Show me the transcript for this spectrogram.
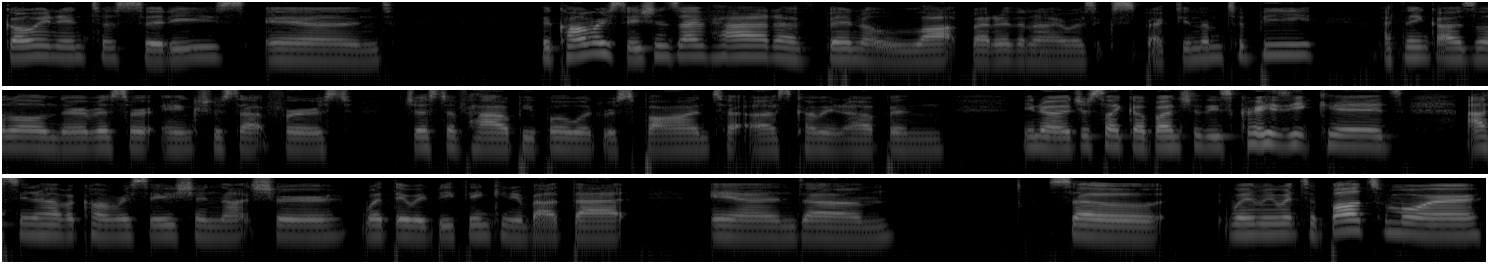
going into cities and the conversations I've had have been a lot better than I was expecting them to be. I think I was a little nervous or anxious at first just of how people would respond to us coming up and you know just like a bunch of these crazy kids asking to have a conversation not sure what they would be thinking about that and um, so when we went to baltimore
